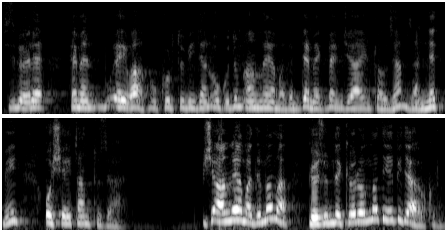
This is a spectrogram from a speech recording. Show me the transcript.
Siz böyle hemen bu eyvah bu Kurtubi'den okudum anlayamadım demek ben cahil kalacağım zannetmeyin. O şeytan tuzağı. Bir şey anlayamadım ama gözümde kör olma diye bir daha okurum.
